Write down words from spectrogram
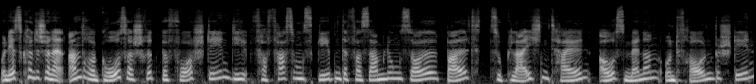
Und jetzt könnte schon ein anderer großer Schritt bevorstehen. Die verfassungsgebende Versammlung soll bald zu gleichen Teilen aus Männern und Frauen bestehen.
